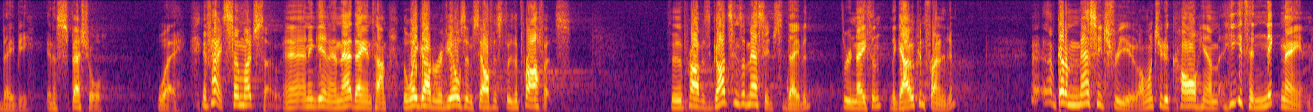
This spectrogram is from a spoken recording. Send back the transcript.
baby in a special way. In fact, so much so. And again, in that day and time, the way God reveals himself is through the prophets. Through the prophets. God sends a message to David through Nathan, the guy who confronted him. I've got a message for you. I want you to call him. He gets a nickname.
